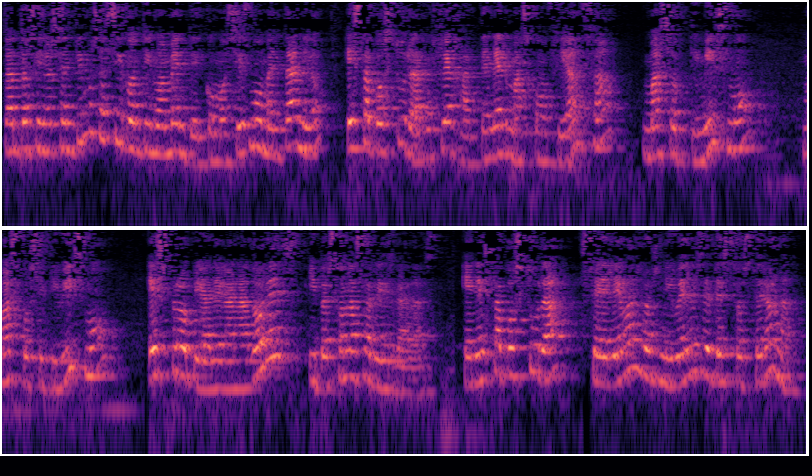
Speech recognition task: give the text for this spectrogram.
Tanto si nos sentimos así continuamente como si es momentáneo, esta postura refleja tener más confianza, más optimismo, más positivismo, es propia de ganadores y personas arriesgadas. En esta postura se elevan los niveles de testosterona,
